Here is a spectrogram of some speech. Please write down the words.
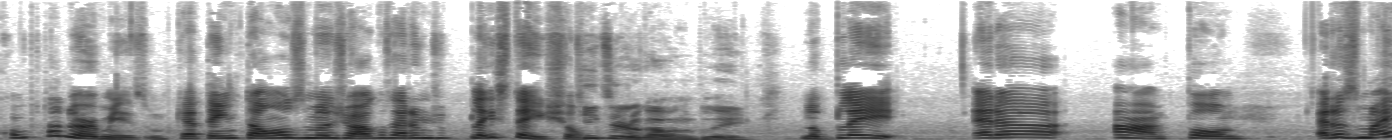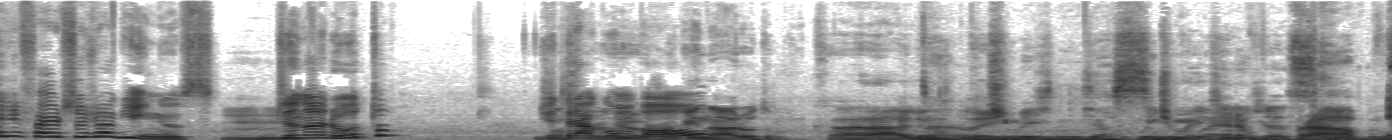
computador mesmo. Que até então os meus jogos eram de PlayStation. O que, que você jogava no Play? No Play, era. Ah, pô. Eram os mais diversos joguinhos. Uhum. De Naruto, de Nossa, Dragon eu, Ball. Eu joguei Naruto, caralho, Não. Ultimate Ninja 5 Ultimate era Ninja brabo. 5.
